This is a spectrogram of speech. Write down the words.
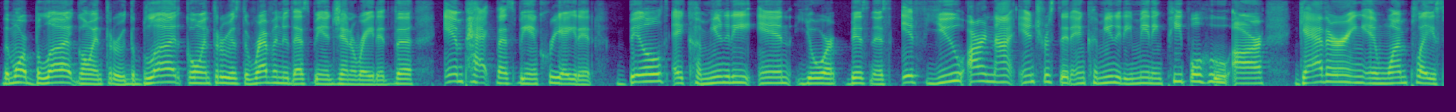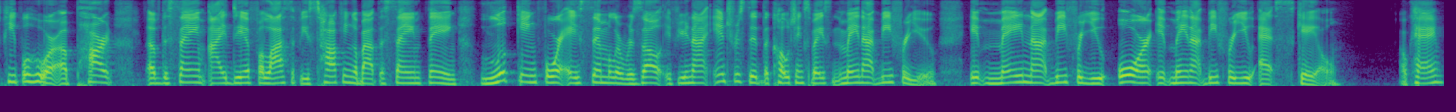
the more blood going through. The blood going through is the revenue that's being generated, the impact that's being created. Build a community in your business. If you are not interested in community, meaning people who are gathering in one place, people who are a part of the same idea, philosophies, talking about the same thing, looking for a similar result. If you're not interested, the coaching space may not be for you. It may not be for you, or it may not be for you at scale. Okay.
